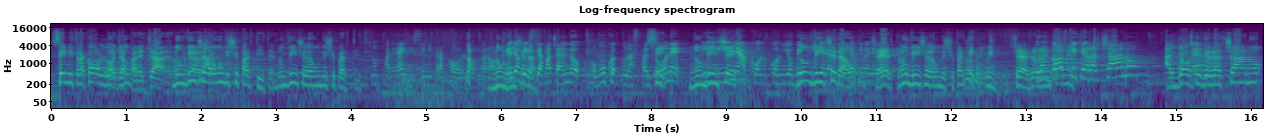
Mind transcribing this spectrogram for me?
semitracollo. Oggi ha pareggiato. Non vince da 11 partite, non vince da 11 partite. Non parlerei di semitracollo no, però, credo che da... stia facendo comunque una stagione sì, in vince, linea con, con, gli obiettivi non vince da, un, Certo, non vince da 11 partite, quindi... Cioè, Drongoschi Terracciano, Drongoschi Terracciano,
